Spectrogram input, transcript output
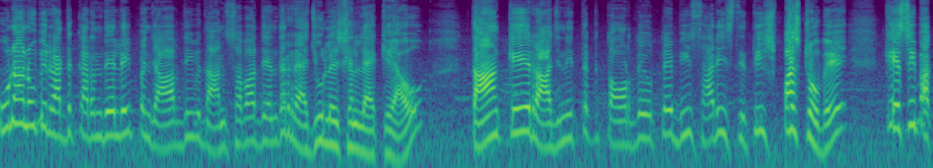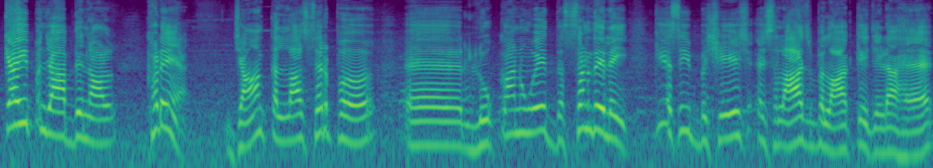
ਉਹਨਾਂ ਨੂੰ ਵੀ ਰੱਦ ਕਰਨ ਦੇ ਲਈ ਪੰਜਾਬ ਦੀ ਵਿਧਾਨ ਸਭਾ ਦੇ ਅੰਦਰ ਰੈਜੂਲੇਸ਼ਨ ਲੈ ਕੇ ਆਓ, ਤਾਂ ਕਿ ਰਾਜਨੀਤਿਕ ਤੌਰ ਦੇ ਉੱਤੇ ਵੀ ਸਾਰੀ ਸਥਿਤੀ ਸਪਸ਼ਟ ਹੋਵੇ ਕਿ ਅਸੀਂ ਵਾਕਿਆ ਹੀ ਪੰਜਾਬ ਦੇ ਨਾਲ ਖੜੇ ਹਾਂ। ਜਾਂ ਕੱਲਾ ਸਿਰਫ ਲੋਕਾਂ ਨੂੰ ਇਹ ਦੱਸਣ ਦੇ ਲਈ ਕਿ ਅਸੀਂ ਵਿਸ਼ੇਸ਼ ਇਸਲਾਜ ਬੁਲਾ ਕੇ ਜਿਹੜਾ ਹੈ,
